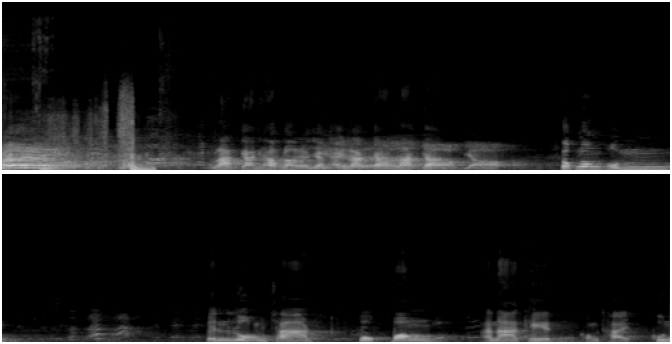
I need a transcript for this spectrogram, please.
ไรรักกันครับเรายังไงรักกันรักกันหยอกตกลงผม เป็นรั้วของชาติปกป้องอาณาเขตของไทย คุณ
